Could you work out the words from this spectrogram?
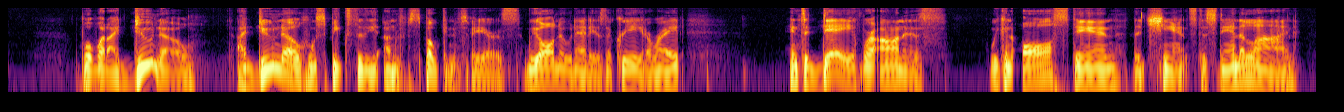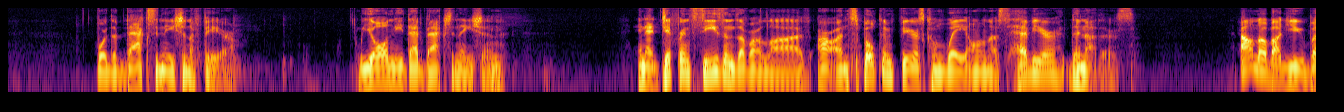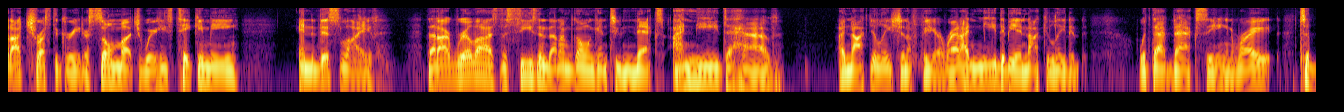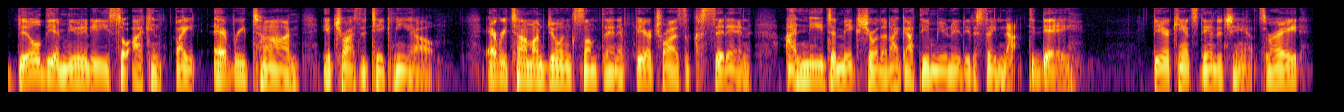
But what I do know, I do know who speaks to the unspoken fears. We all know who that is, the creator, right? And today, if we're honest, we can all stand the chance to stand in line for the vaccination affair. We all need that vaccination. And at different seasons of our lives, our unspoken fears can weigh on us heavier than others. I don't know about you, but I trust the creator so much where he's taking me in this life that I realize the season that I'm going into next, I need to have inoculation of fear, right? I need to be inoculated with that vaccine, right? To build the immunity so I can fight every time it tries to take me out. Every time I'm doing something and fear tries to sit in, I need to make sure that I got the immunity to say, not today. Fear can't stand a chance, right?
